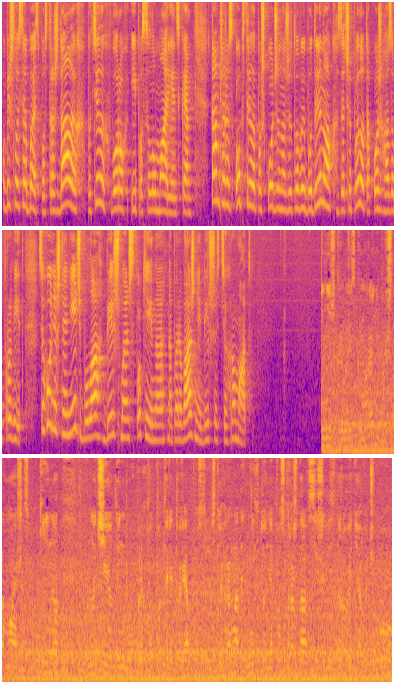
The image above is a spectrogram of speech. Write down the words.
Обійшлося без постраждалих. Поцілих ворог і по селу Мар'янське. Там через обстріли пошкоджено житловий будинок, зачепило також газопровід. Сьогоднішня ніч була більш-менш спокійною на переважній більшості громад. Пройшла майже спокійно. Вночі один був приход по території Апостолівської громади. Ніхто не постраждав, всі живі, здорові, дякуючи Богу,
